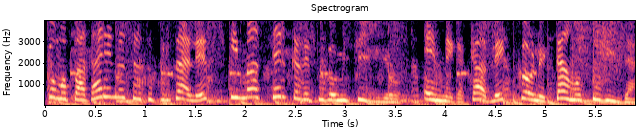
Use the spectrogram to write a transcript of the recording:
como pagar en nuestras sucursales y más cerca de tu domicilio. En Megacable conectamos tu vida.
